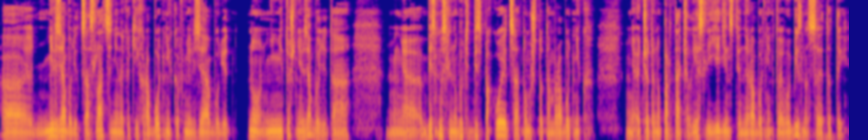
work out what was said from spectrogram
А, нельзя будет сослаться ни на каких работников, нельзя будет, ну, не, не то, что нельзя будет, а, а бессмысленно будет беспокоиться о том, что там работник что-то напортачил, если единственный работник твоего бизнеса – это ты.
